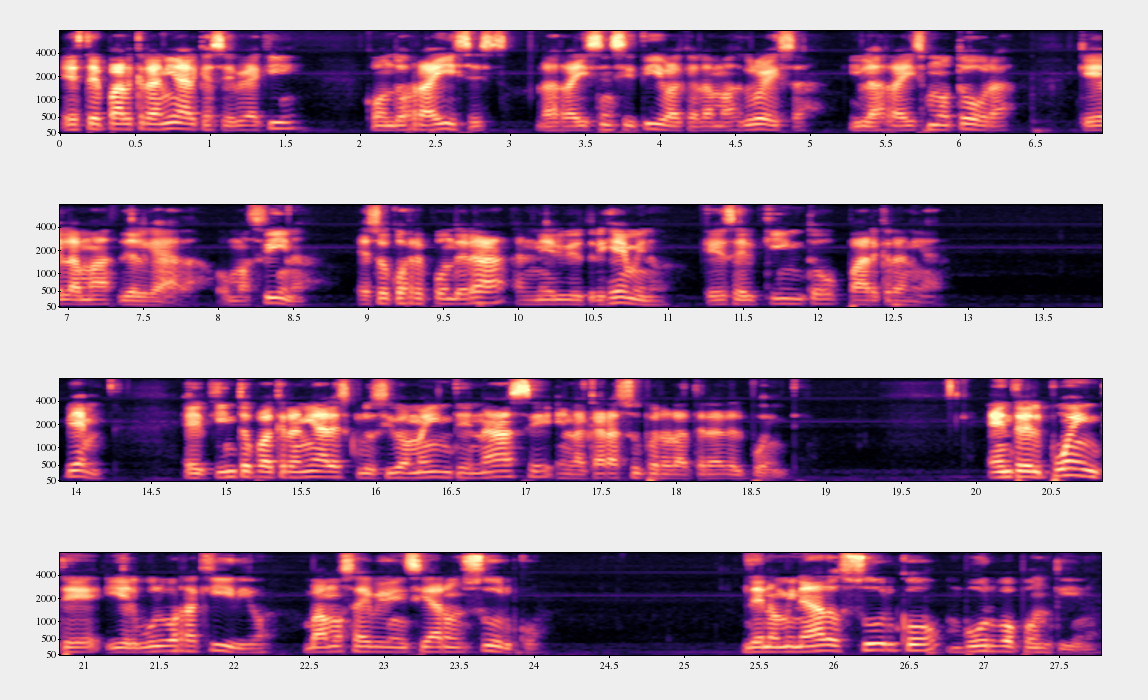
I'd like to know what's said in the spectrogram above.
Este par craneal que se ve aquí, con dos raíces, la raíz sensitiva que es la más gruesa y la raíz motora que es la más delgada o más fina. Eso corresponderá al nervio trigémino, que es el quinto par craneal. Bien, el quinto par craneal exclusivamente nace en la cara superolateral del puente. Entre el puente y el bulbo raquídeo vamos a evidenciar un surco, denominado surco bulbo-pontino.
